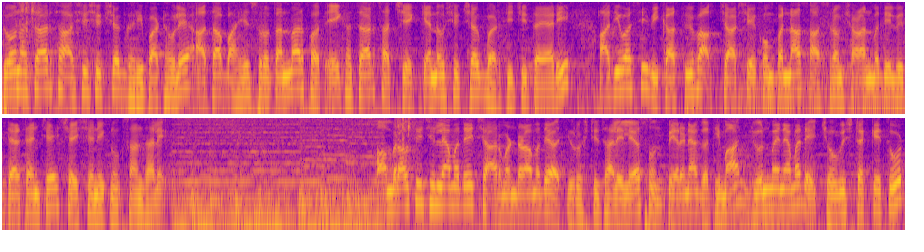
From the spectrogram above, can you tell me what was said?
दोन हजार सहाशे शिक्षक घरी पाठवले आता बाह्य स्रोतांमार्फत एक हजार सातशे एक्क्याण्णव शिक्षक भरतीची तयारी आदिवासी विकास विभाग चारशे एकोणपन्नास आश्रमशाळांमधील विद्यार्थ्यांचे शैक्षणिक नुकसान झाले. अमरावती जिल्ह्यामध्ये चार मंडळामध्ये अतिवृष्टी झालेली असून पेरण्या गतिमान जून महिन्यामध्ये चोवीस टक्के तूट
